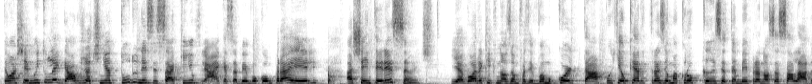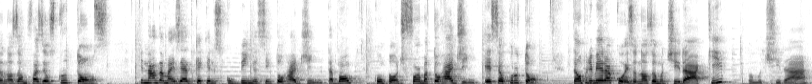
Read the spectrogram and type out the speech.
Então achei muito legal, já tinha tudo nesse saquinho. Falei, ai, quer saber? Vou comprar ele. Achei interessante. E agora o que, que nós vamos fazer? Vamos cortar, porque eu quero trazer uma crocância também para nossa salada. Nós vamos fazer os croutons, que nada mais é do que aqueles cubinhos assim torradinho, tá bom? Com pão de forma torradinho. Esse é o crouton. Então, primeira coisa, nós vamos tirar aqui, vamos tirar.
